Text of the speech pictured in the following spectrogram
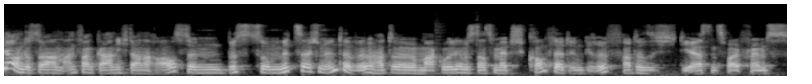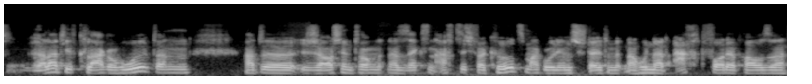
Ja, und das sah am Anfang gar nicht danach aus, denn bis zum Mid-Session Interval hatte Mark Williams das Match komplett im Griff, hatte sich die ersten zwei Frames relativ klar geholt, dann hatte Zhao Shintong mit einer 86 verkürzt, Mark Williams stellte mit einer 108 vor der Pause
